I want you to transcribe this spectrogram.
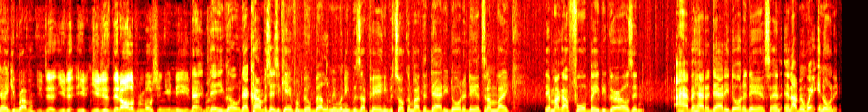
Thank you, brother. You did you did you, you just did all the promotion you need. That, there you go. That conversation came from Bill Bellamy when he was up here and he was talking about the daddy daughter dance. And I'm like, damn, I got four baby girls and I haven't had a daddy daughter dance. And, and I've been waiting on it.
